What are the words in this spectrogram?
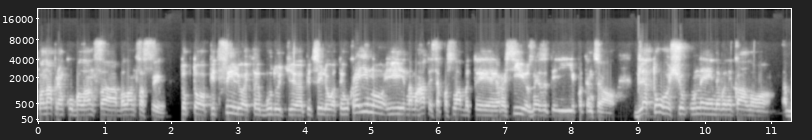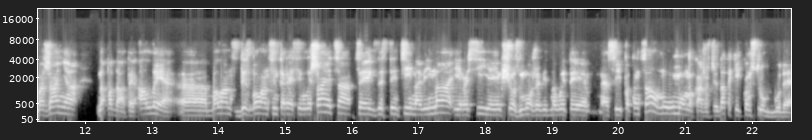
по напрямку баланса баланса сил, тобто підсилювати будуть підсилювати Україну і намагатися послабити Росію, знизити її потенціал для того, щоб у неї не виникало бажання нападати, але е, баланс дисбаланс інтересів лишається. Це екзистенційна війна, і Росія, якщо зможе відновити е, свій потенціал, ну умовно кажучи, да такий конструкт буде.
